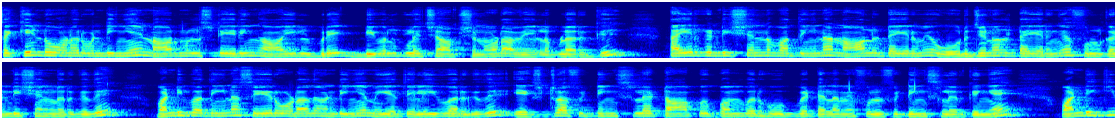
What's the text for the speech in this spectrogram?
செகண்ட் ஓனர் வண்டிங்க normal steering oil brake dual clutch ஆப்ஷனோட அவைலபிளாக இருக்குது டயர் கண்டிஷன் பார்த்தீங்கன்னா நாலு டயருமே ஒரிஜினல் டயருங்க ஃபுல் கண்டிஷனில் இருக்குது. வண்டி பார்த்தீங்கன்னா சேர் ஓடாத வண்டிங்க மிக தெளிவாக இருக்குது. எக்ஸ்ட்ரா ஃபிட்டிங்ஸில் டாப்பு பம்பர் ஹூக் பெட் எல்லாமே ஃபுல் ஃபிட்டிங்ஸில் இருக்குங்க. வண்டிக்கு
